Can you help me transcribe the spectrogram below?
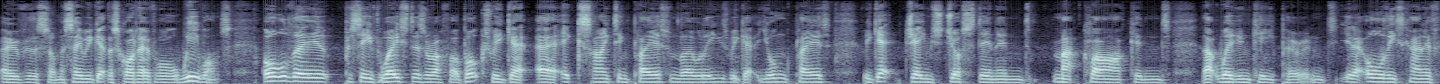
over the summer. Say we get the squad overhaul we want. All the perceived wasters are off our books. We get uh, exciting players from the lower leagues. We get young players. We get James Justin and Matt Clark and that Wigan keeper, and you know all these kind of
